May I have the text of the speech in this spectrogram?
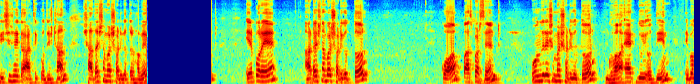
বিশেষায়িত আর্থিক প্রতিষ্ঠান, সাতাশ নম্বর সঠিক উত্তর হবে। এরপরে আঠাশ নম্বর সঠিক উত্তর ক, পাঁচ পার্সেন্ট উনত্রিশ নম্বর সঠিক উত্তর ঘ, এক, দুই ও তিন এবং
